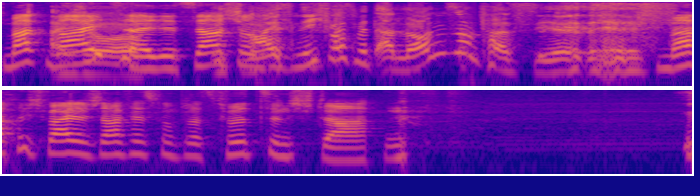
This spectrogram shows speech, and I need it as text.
Mach Also, weiter, jetzt darf ich schon. weiß nicht, was mit Alonso passiert ist. Mach ich weiter, ich darf jetzt von Platz 14 starten.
